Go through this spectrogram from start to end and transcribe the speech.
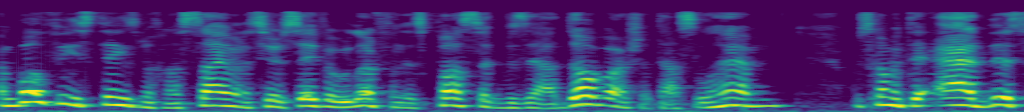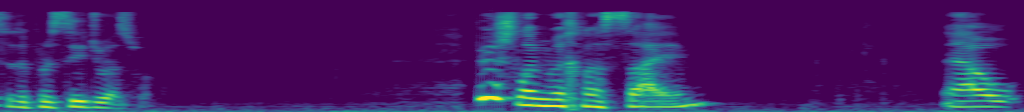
And both these things, Mechnasayim and Asir Sefer, we learn from this pasuk, V'zeh Adovar, Shatas was coming to add this to the procedure as well. Bishlam Mechnasayim, now,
